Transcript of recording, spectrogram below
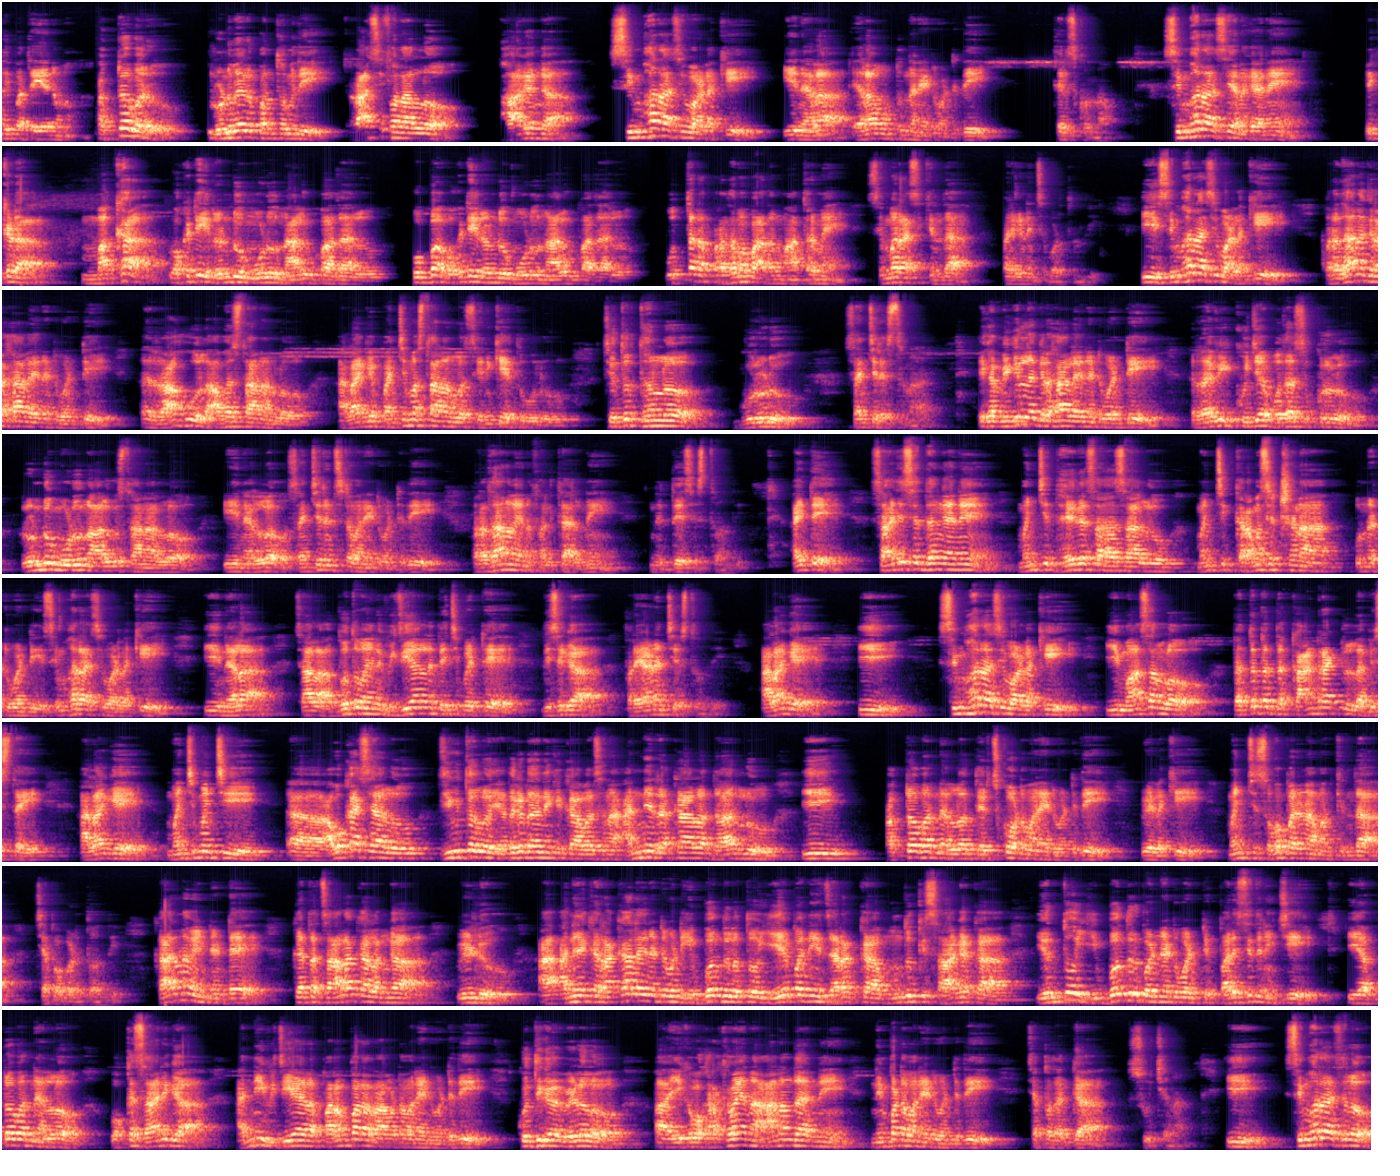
గణాధిపతయే నమ. అక్టోబరు రెండు వేల పంతొమ్మిది రాశి ఫలాల్లో భాగంగా సింహరాశి వాళ్ళకి ఈ నెల ఎలా ఉంటుందనేటువంటిది తెలుసుకుందాం. సింహరాశి అనగానే ఇక్కడ మఖ ఒకటి రెండు మూడు నాలుగు పాదాలు ఉబ్బ ఒకటి రెండు మూడు నాలుగు పాదాలు ఉత్తర ప్రథమ పాదం మాత్రమే సింహరాశి కింద పరిగణించబడుతుంది. ఈ సింహరాశి వాళ్ళకి ప్రధాన గ్రహాలైనటువంటి రాహు లాభస్థానంలో అలాగే పంచమ స్థానంలో శనికేతువులు చతుర్థంలో గురుడు సంచరిస్తున్నారు. ఇక మిగిలిన గ్రహాలైనటువంటి రవి కుజ బుధ శుక్రులు రెండు మూడు నాలుగు స్థానాల్లో ఈ నెలలో సంచరించడం అనేటువంటిది ప్రధానమైన ఫలితాలని నిర్దేశిస్తోంది. అయితే సహజ సిద్ధంగానే మంచి ధైర్య సాహసాలు మంచి క్రమశిక్షణ ఉన్నటువంటి సింహరాశి వాళ్ళకి ఈ నెల చాలా అద్భుతమైన విజయాలను తెచ్చిపెట్టే దిశగా ప్రయాణం చేస్తుంది. అలాగే ఈ సింహరాశి వాళ్ళకి ఈ మాసంలో పెద్ద పెద్ద కాంట్రాక్టులు లభిస్తాయి. అలాగే మంచి మంచి అవకాశాలు జీవితంలో ఎదగడానికి కావలసిన అన్ని రకాల దారులు ఈ అక్టోబర్ నెలలో తెరుచుకోవడం అనేటువంటిది వీళ్ళకి మంచి శుభ పరిణామం కింద చెప్పబడుతోంది. కారణం ఏంటంటే గత చాలా కాలంగా వీళ్ళు అనేక రకాలైనటువంటి ఇబ్బందులతో ఏ పని జరగక ముందుకి సాగక ఎంతో ఇబ్బందులు పడినటువంటి పరిస్థితి నుంచి ఈ అక్టోబర్ నెలలో ఒక్కసారిగా అన్ని విజయాల పరంపర రావటం అనేటువంటిది కొద్దిగా వీళ్ళలో ఇక ఒక రకమైన ఆనందాన్ని నింపటం అనేటువంటిది చెప్పదగ్గ సూచన. ఈ సింహరాశిలో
